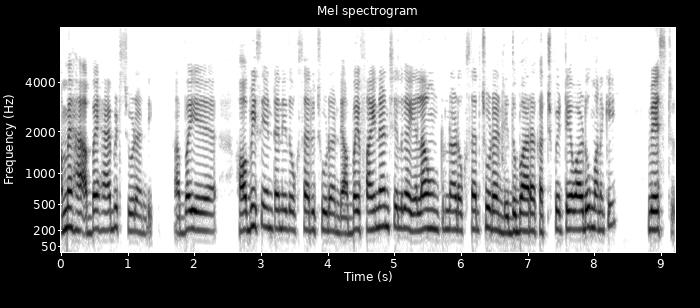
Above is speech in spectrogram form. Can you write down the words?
అమ్మాయి హ్యా- అబ్బాయి హ్యాబిట్స్ చూడండి. అబ్బాయి హాబీస్ ఏంటనేది ఒకసారి చూడండి. అబ్బాయి ఫైనాన్షియల్గా ఎలా ఉంటున్నాడు ఒకసారి చూడండి. దుబారా ఖర్చు పెట్టేవాడు మనకి వేస్ట్.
